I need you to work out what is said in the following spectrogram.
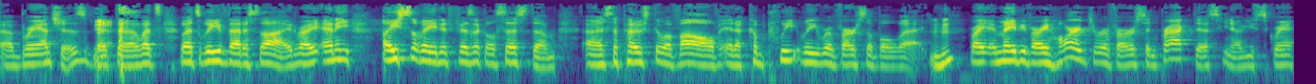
uh, branches. But Yeah. uh, let's let's leave that aside, right? Any isolated physical system uh, is supposed to evolve in a completely reversible way, right? It may be very hard to reverse in practice. You know, you scram.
